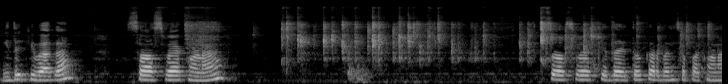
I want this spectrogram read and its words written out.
ಇದಕ್ಕಿವಾಗ ಸಾಸಿವೆ ಹಾಕೋಣ. ಸಾಸಿವೆ ಹಾಕಿದ್ದಾಯಿತು ಕರ್ಬೇವಿನ ಸೊಪ್ಪು ಹಾಕೋಣ.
